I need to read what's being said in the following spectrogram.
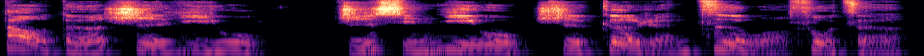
道德是义务，执行义务是个人自我负责，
